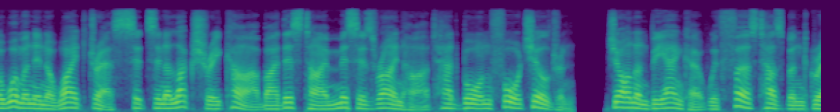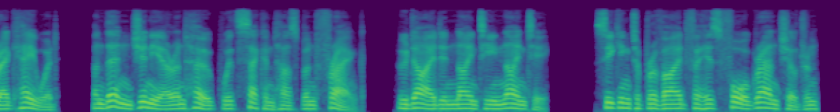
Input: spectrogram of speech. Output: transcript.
A woman in a white dress sits in a luxury car. By this time, Mrs. Rinehart had borne four children John and Bianca with first husband Greg Hayward, and then Ginia and Hope with second husband Frank, who died in 1990. Seeking to provide for his four grandchildren,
